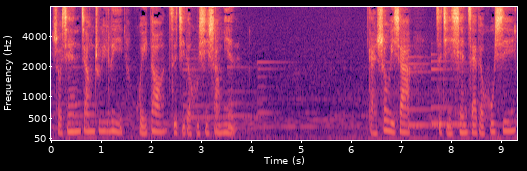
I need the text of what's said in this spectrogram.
首先，将注意力。回到自己的呼吸上面，感受一下自己现在的呼吸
